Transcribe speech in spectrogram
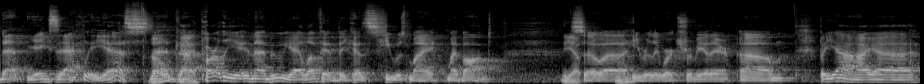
That exactly, yes. That, Okay. that partly in that movie, I love him because he was my my Bond. Yep. So uh, he really works for me there. Um, but yeah, I, uh,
